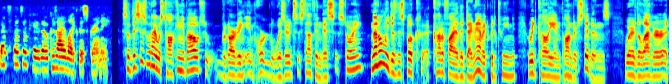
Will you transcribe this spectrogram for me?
That's that's okay though, because I like this granny. So this is what I was talking about regarding important wizards stuff in this story. Not only does this book codify the dynamic between Ridcully and Ponder Stibbons, where the latter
